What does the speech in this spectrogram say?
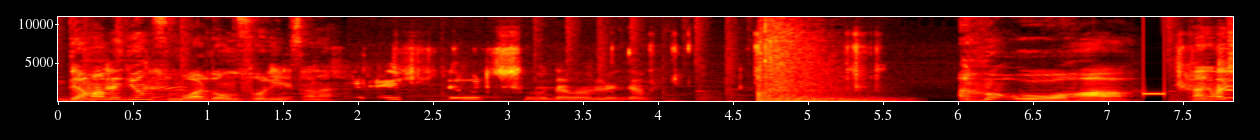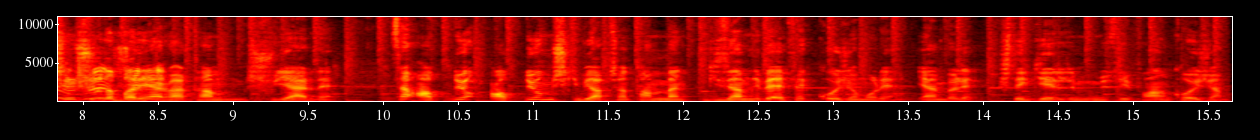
Devam ediyor musun bu arada onu sorayım sana. 3, 4, devam edelim. Oha. Kanka bak şimdi şurada bariyer var tamam mı şu yerde. Sen atlıyor atlıyormuş gibi yapacaksın tamam ben gizemli bir efekt koyacağım oraya. Yani böyle işte gerilim müziği falan koyacağım.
